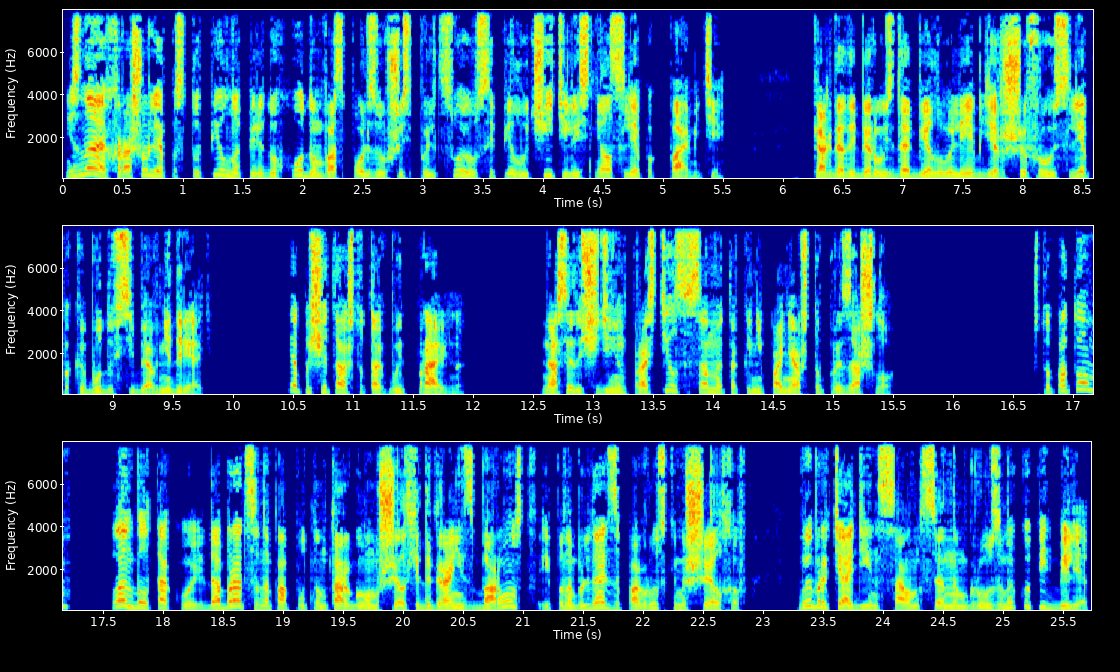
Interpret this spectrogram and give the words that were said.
Не знаю, хорошо ли я поступил, но перед уходом, воспользовавшись пыльцой, усыпил учителя и снял слепок памяти. Когда доберусь до белого лебедя, расшифрую слепок и буду в себя внедрять. Я посчитал, что так будет правильно. На следующий день он простился со мной, так и не поняв, что произошло. Что потом? План был такой – добраться на попутном торговом шелхе до границ баронств и понаблюдать за погрузками шелхов, выбрать один с самым ценным грузом и купить билет.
